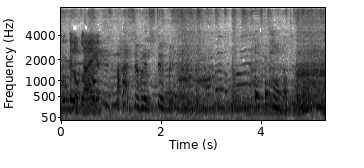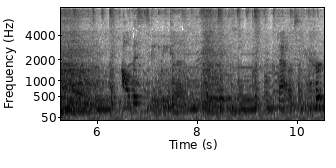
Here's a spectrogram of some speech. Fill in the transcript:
มุกตลกร้ายอีกอะ It's massively stupid. It's been handled. Oh, this is gonna be good. That looks like it hurt.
